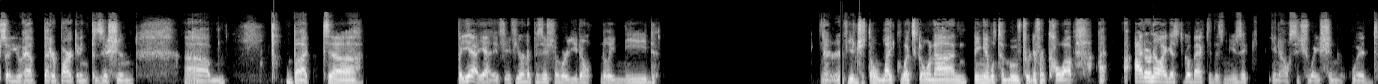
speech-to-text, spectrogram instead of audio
So you have better bargaining position. Um, but uh, but yeah, yeah. If if you're in a position where you don't really need, or if you just don't like what's going on, being able to move to a different co-op, I I don't know. I guess to go back to this music, you know, situation would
